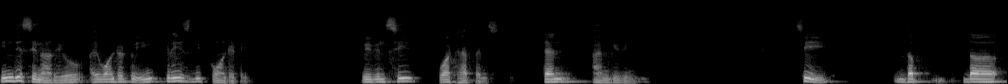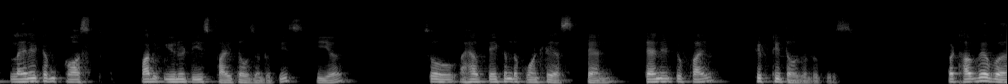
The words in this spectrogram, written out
In this scenario i wanted to increase the quantity. We will see what happens. 10 i'm giving. See the the line item cost per unit is 5000 rupees here. So i have taken the quantity as 10 10 into 5 50000 rupees. But however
